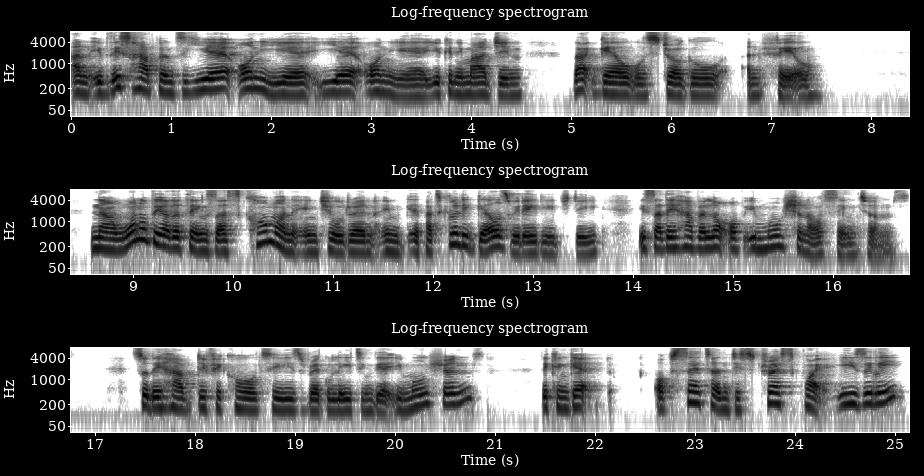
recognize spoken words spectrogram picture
And if this happens year on year, year on year, you can imagine that girl will struggle and fail. Now, one of the other things that's common in children, in particularly girls with ADHD, is that they have a lot of emotional symptoms. So they have difficulties regulating their emotions. They can get upset and distressed quite easily.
